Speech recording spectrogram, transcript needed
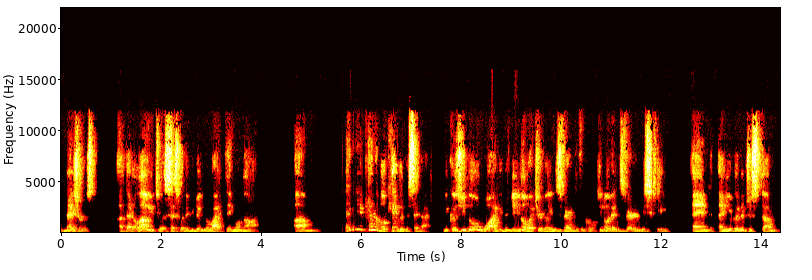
measures uh, that allow you to assess whether you're doing the right thing or not, um, then you're kind of okay with the setback because you know why doing. You know what you're doing is very difficult. You know that it's very risky, and and you're going to just um,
